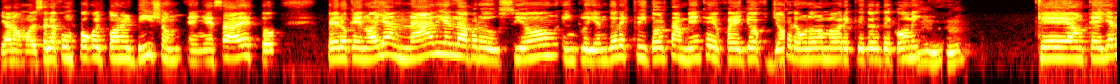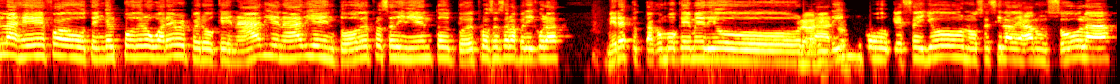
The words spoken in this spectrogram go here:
y a lo mejor se le fue un poco el tunnel vision en esa esto, pero que no haya nadie en la producción, incluyendo el escritor también, que fue Geoff Jones, que es uno de los mejores escritores de cómics. Uh -huh que aunque ella es la jefa o tenga el poder o whatever, pero que nadie, nadie en todo el procedimiento, en todo el proceso de la película, mira, esto está como que medio rarito, qué sé yo, no sé si la dejaron sola,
